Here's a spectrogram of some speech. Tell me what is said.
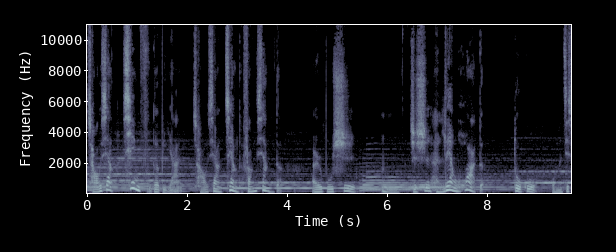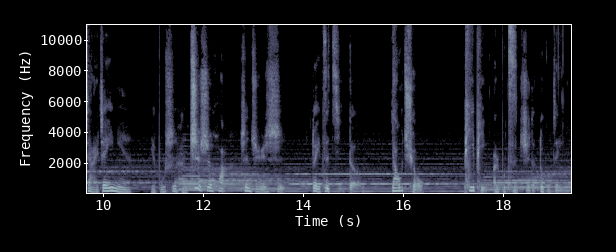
朝向幸福的彼岸，朝向这样的方向的，而不是嗯，只是很量化的度过。我们接下来这一年，也不是很制式化，甚至于是对自己的要求、批评而不自知的度过这一年。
